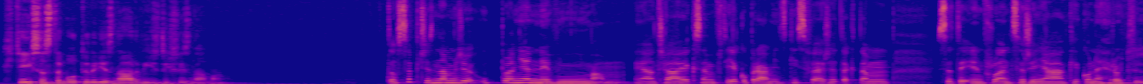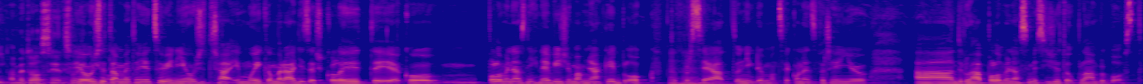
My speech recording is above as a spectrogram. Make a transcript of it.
chtějí se s tebou ty lidi znát víc, když jsi známa? To se přiznám, že úplně nevnímám. Já třeba, jak jsem v té jako právnické sféře, tak tam se ty influenceři nějak jako nehrotí. Tam je to asi něco jiného. Jo, že tam je to něco jiného, že třeba i moji kamarádi ze školy, ty jako polovina z nich neví, že mám nějaký blog, to mm-hmm. prostě já to nikde moc jako nezveřejňuju a druhá polovina si myslí, že je to úplná blbost.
